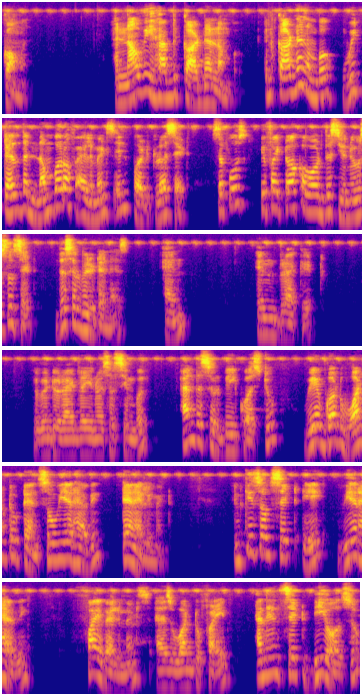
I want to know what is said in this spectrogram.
common. And now we have the cardinal number. In cardinal number, we tell the number of elements in particular set. Suppose if I talk about this universal set, this will be written as n in bracket. You're going to write the universal symbol and this will be equals to we have got 1 to 10 so we are having 10 element in case of set A we are having 5 elements as 1 to 5 and in set B also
